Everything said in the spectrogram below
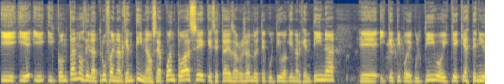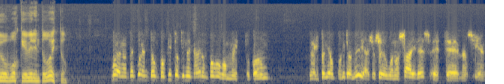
y, y, y, contanos de la trufa en Argentina, o sea, ¿cuánto hace que se está desarrollando este cultivo aquí en Argentina? Eh, ¿Y qué tipo de cultivo? ¿Y qué, qué has tenido vos que ver en todo esto? Bueno, te cuento, un poquito tiene que ver un poco con, mi, con la historia un poquito de mi vida. Yo soy de Buenos Aires, este, nací en,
